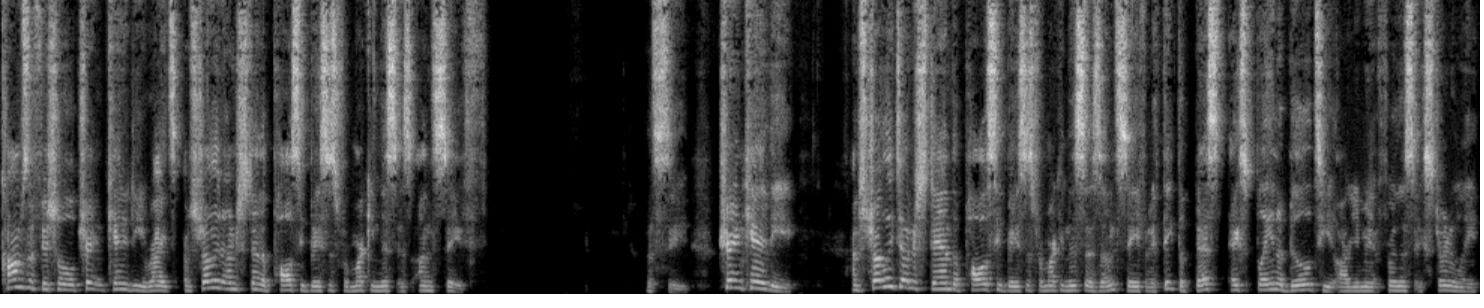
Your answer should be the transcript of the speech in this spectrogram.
Comms official Trenton Kennedy writes, I'm struggling to understand the policy basis for marking this as unsafe. Let's see. Trenton Kennedy, I'm struggling to understand the policy basis for marking this as unsafe, and I think the best explainability argument for this externally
